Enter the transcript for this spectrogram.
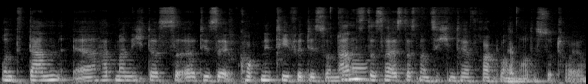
Und dann äh, hat man nicht das, äh, diese kognitive Dissonanz, genau. das heißt, dass man sich hinterher fragt, warum war das so teuer.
